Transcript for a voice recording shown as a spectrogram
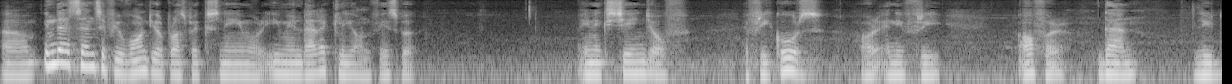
Um, in that sense, if you want your prospect's name or email directly on Facebook in exchange of a free course or any free offer, then lead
